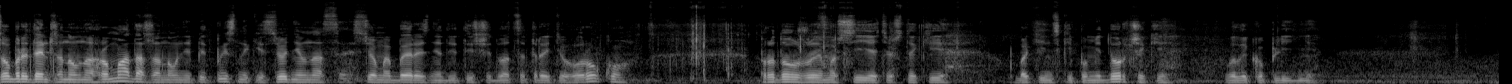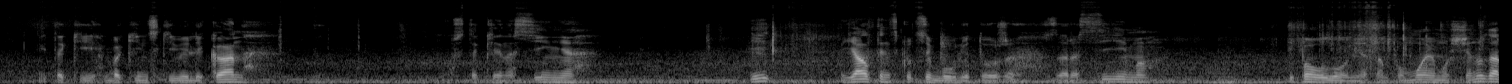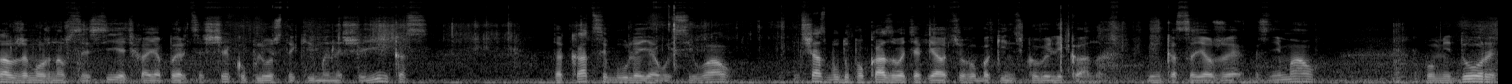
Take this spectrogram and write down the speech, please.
Добрий день, шановна громада, шановні підписники. Сьогодні у нас 7 березня 2023 року. Продовжуємо сіяти ось такі бакінські помідорчики великоплідні. І такий бакінський великан. Ось таке насіння. І ялтинську цибулю теж. Зараз сіємо. І павловня там, по-моєму, ще. Ну зараз вже можна все сіяти, хай я перця ще куплю. Ось такий в мене ще інкас. Така цибуля я висівав. Зараз буду показувати, як я оцього бакінського великана. Інкаса я вже знімав. Помідори.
